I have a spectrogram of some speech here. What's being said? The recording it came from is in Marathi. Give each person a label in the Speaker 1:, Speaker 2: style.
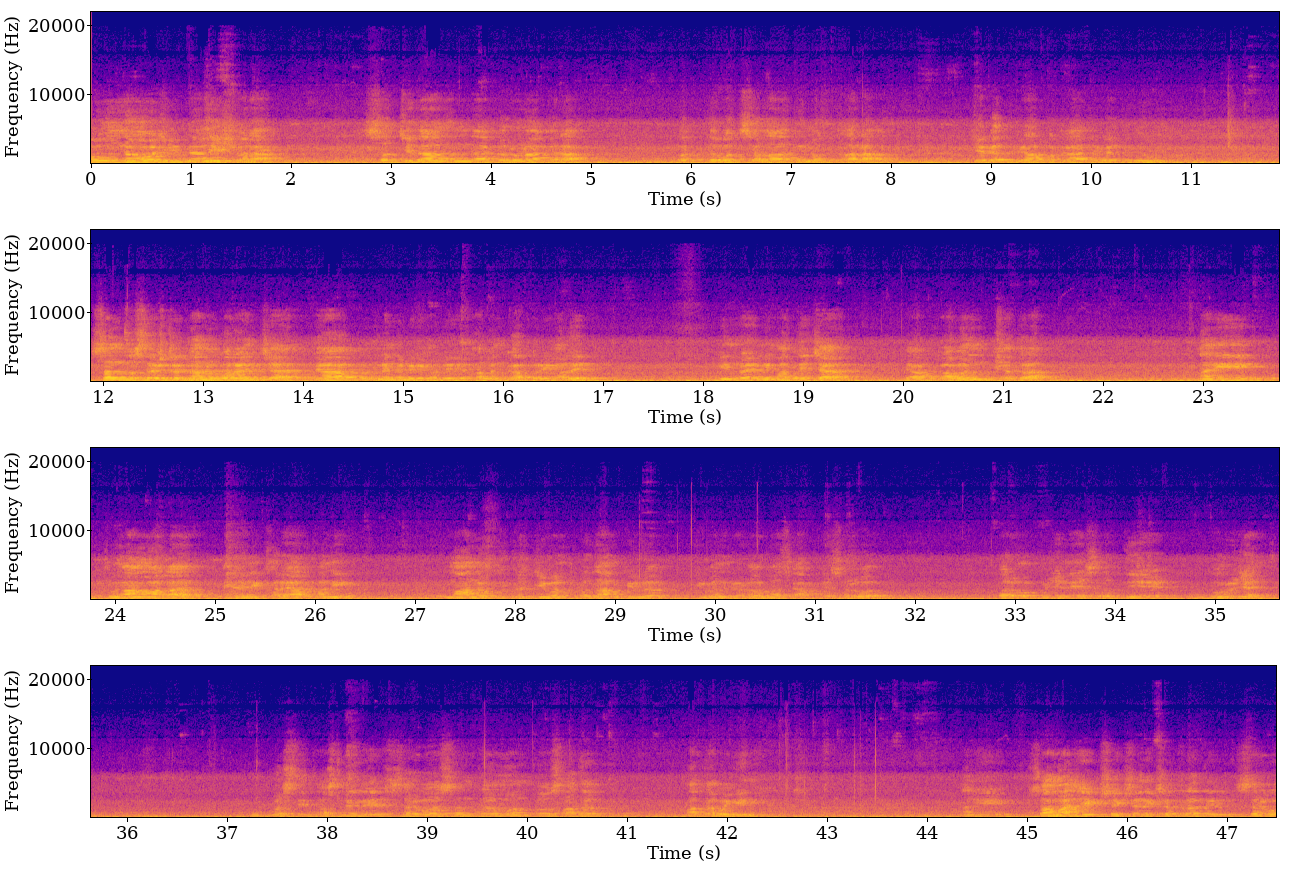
Speaker 1: ओम नमो जी ज्ञानेश्वरा सच्चिदानंदा करुणा करा भक्तवत्सला दिनोद्धारा जगत व्यापका जगद्गुरु संत श्रेष्ठ ज्ञानोबरांच्या त्या पुण्यनगरीमध्ये अलंकापुरीमध्ये इंद्रायणी मातेच्या त्या पावन क्षेत्रात. आणि पुन्हा आम्हाला त्यांनी खऱ्या अर्थाने मानव तिथं जीवन प्रदान केलं जीवन घडवलं असे आपले सर्व परमपूजने श्रद्धे गुरुजन उपस्थित असलेले सर्व संत महंत साधक माता भगिनी आणि सामाजिक शैक्षणिक क्षेत्रातील सर्व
